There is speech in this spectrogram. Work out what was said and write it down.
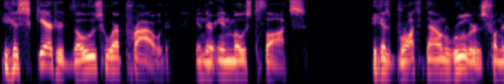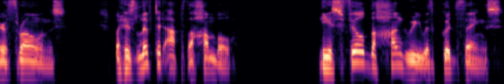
He has scattered those who are proud in their inmost thoughts. He has brought down rulers from their thrones, but has lifted up the humble. He has filled the hungry with good things,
